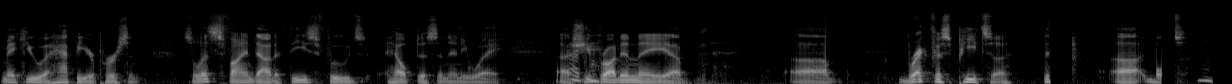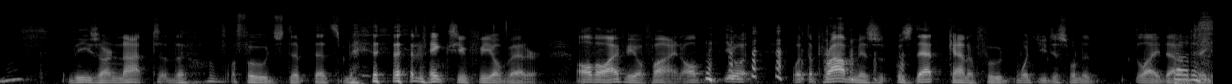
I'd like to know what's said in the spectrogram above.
make you a happier person. So let's find out if these foods helped us in any way. Uh, She brought in a uh, uh, breakfast pizza. Uh, these are not the foods that that's that makes you feel better. Although I feel fine. All you know what, what the problem is was that kind of food. What you just want to lie down, Go to take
